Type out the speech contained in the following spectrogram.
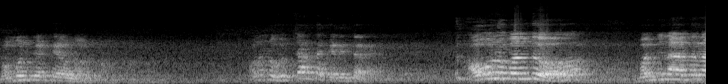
ಮೊಮ್ಮನ್ ಕಟ್ಟೆ ಅವನು. ಅವನನ್ನು ಹುಚ್ಚ ಅಂತ ಕರೀತಾರೆ. ಅವನು ಬಂದು ಮಂಜುನಾಥನ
